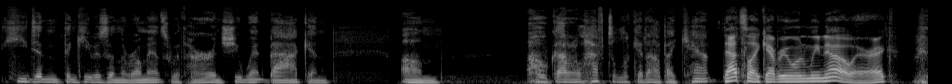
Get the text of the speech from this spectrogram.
he didn't think he was in the romance with her, and she went back and um, oh God, I'll have to look it up. I can't. That's like everyone we know, Eric.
